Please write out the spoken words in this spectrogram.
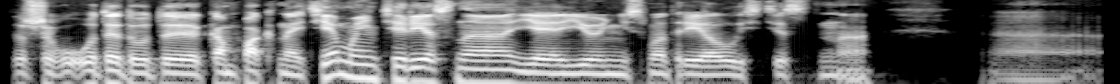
Потому что вот эта вот э, компактная тема интересна. Я ее не смотрел, естественно. Э,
